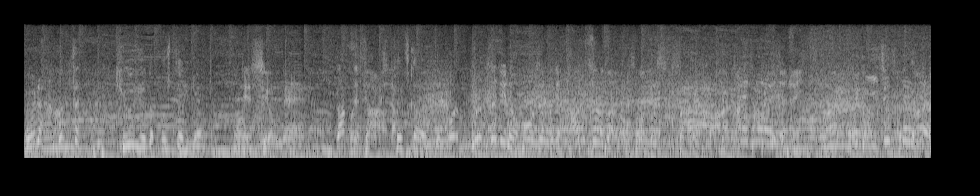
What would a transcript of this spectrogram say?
裏技。90で越してるんだよですよね。だってさこれ物理の法則に反するだろう。そうです。さあ分かりました。点ぐらいじゃないんですよ。20点ぐらい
